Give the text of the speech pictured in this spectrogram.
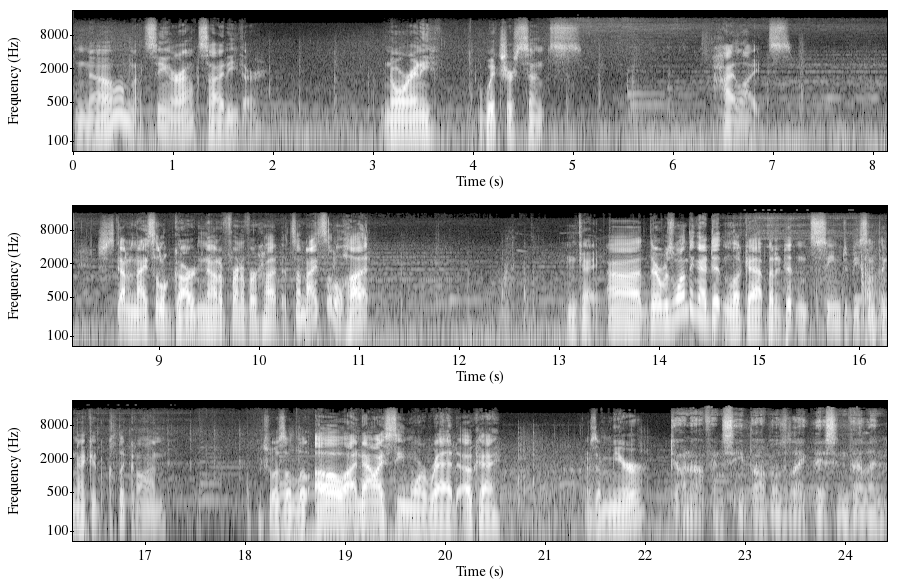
No, I'm not seeing her outside either. Nor any Witcher sense highlights. She's got a nice little garden out in front of her hut. It's a nice little hut. Okay, uh, there was one thing I didn't look at, but it didn't seem to be something I could click on. Which was a little... Oh, now I see more red. Okay. There's a mirror. Don't often see baubles like this in Velen.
